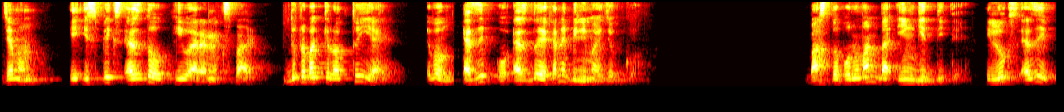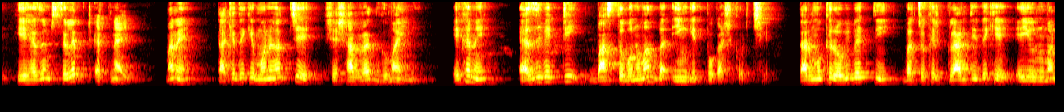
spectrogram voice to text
যেমন হি স্পিক্স অ্যাজ দো হি ওয়ার অ্যান এক্সপার্ট দুটো বাক্যের অর্থই এক এবং অ্যাজিব ও অ্যাজ দো এখানে বিনিময়যোগ্য। বাস্তব অনুমান বা ইঙ্গিত দিতে। He looks as if he hasn't slept at night মানে তাকে দেখে মনে হচ্ছে সে সারা রাত ঘুমায়নি। এখানে অ্যাজ ইফ একটি বাস্তব অনুমান বা ইঙ্গিত প্রকাশ করছে। তার মুখের অভিব্যক্তি বা চোখের ক্লান্তি দেখে এই অনুমান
